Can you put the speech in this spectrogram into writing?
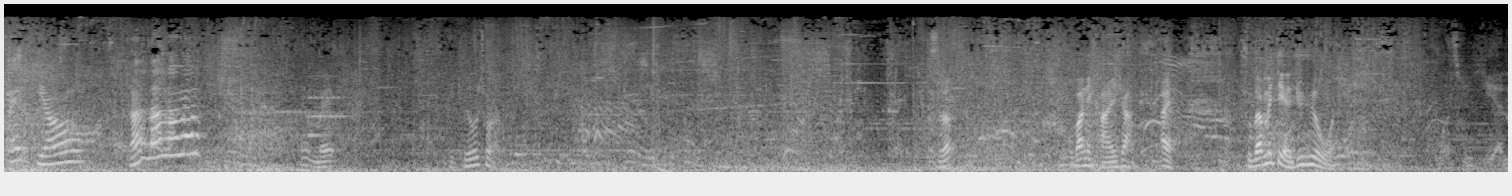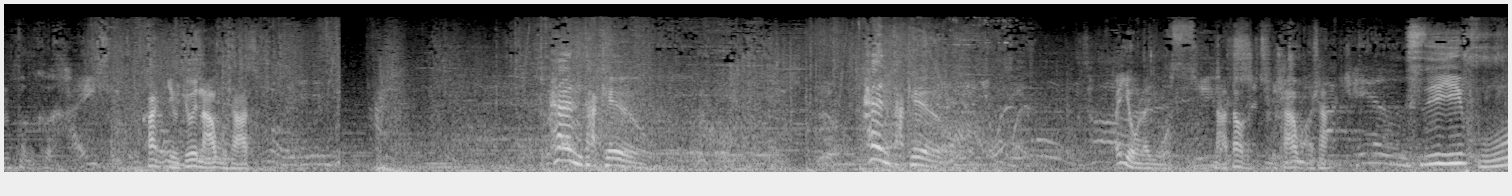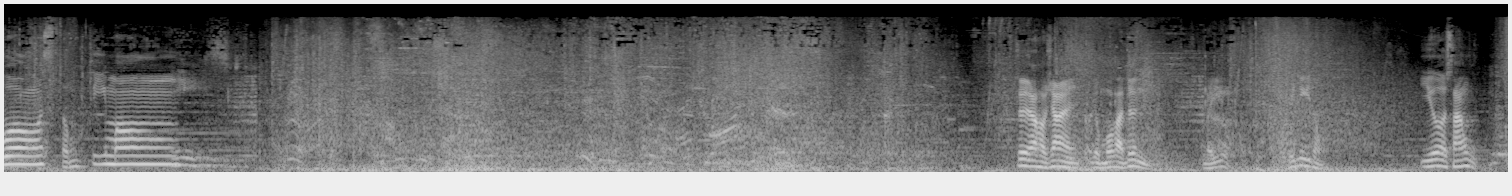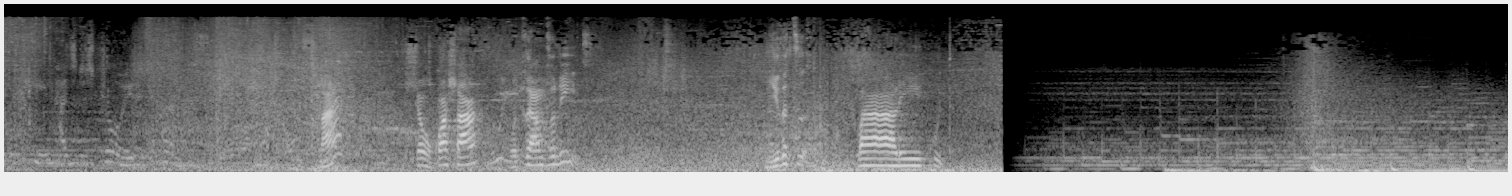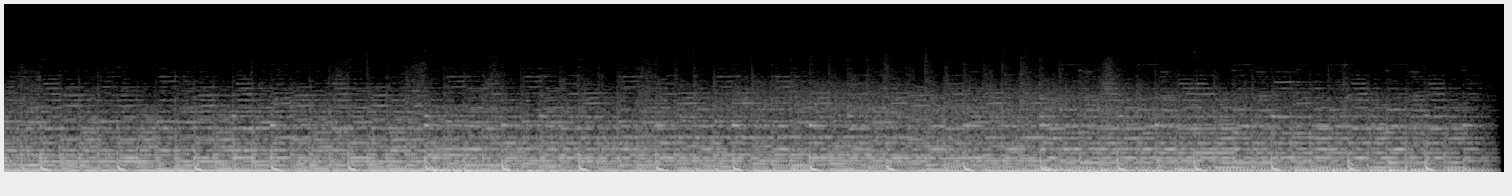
哎屌！来来来来！哎没，你 Q 出来。死。我帮你扛一下，哎，鼠标没点进去，我。我从盐分和海水看有机会拿五杀子。Pentakill，Pentakill，哎有了有了，拿到了五杀五杀，西服哦，兄弟们。这人好像有魔法阵，没有，给你一桶，一二三五，来，叫我刮痧，我自然之力，一个字，very good。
